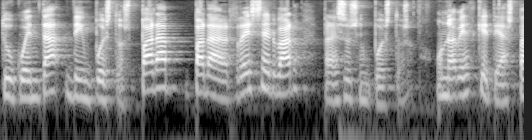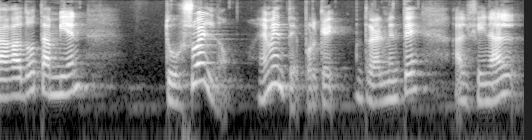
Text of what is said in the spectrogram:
tu cuenta de impuestos para, para reservar para esos impuestos. Una vez que te has pagado también tu sueldo obviamente, porque realmente al final,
